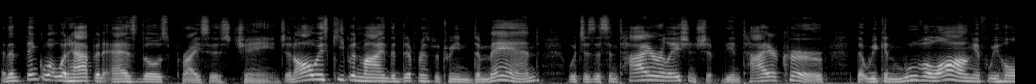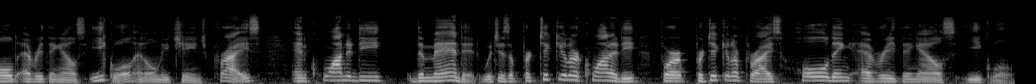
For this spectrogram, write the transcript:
And then think what would happen as those prices change. And always keep in mind the difference between demand, which is this entire relationship, the entire curve that we can move along if we hold everything else equal and only change price, and quantity demanded, which is a particular quantity for a particular price holding everything else equal.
